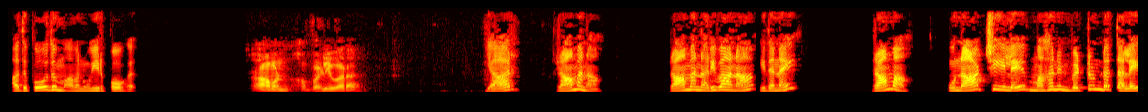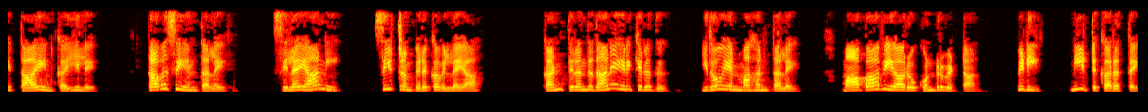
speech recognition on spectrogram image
அது போதும் அவன் உயிர் போக. ராமன் அவ்வழி வர? யார்? ராமனா? ராமன் அறிவானா? இதனை? ராமா உன் ஆட்சியிலே மகனின் வெட்டுண்ட தலை தாயின் கையிலே. தவசியின் தலை. சிலையா நீ? சீற்றம் பிறக்கவில்லையா? கண் திறந்துதானே இருக்கிறது. இதோ என் மகன் தலை. மாபாவி யாரோ கொன்று விட்டான். பிடி நீட்டு கரத்தை.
